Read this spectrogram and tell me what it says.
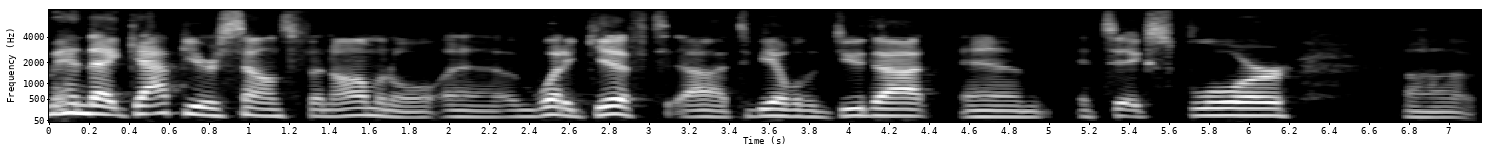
man that gap year sounds phenomenal uh, what a gift uh, to be able to do that and, and to explore uh,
